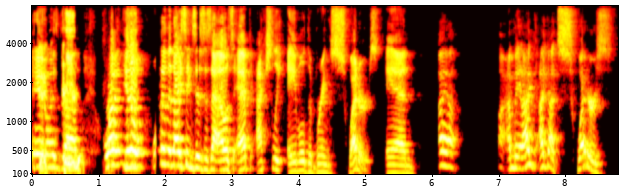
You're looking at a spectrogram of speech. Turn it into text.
it was uh, one, you know one of the nice things is is that I was ap- actually able to bring sweaters, and I uh, I mean I, I got sweaters.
